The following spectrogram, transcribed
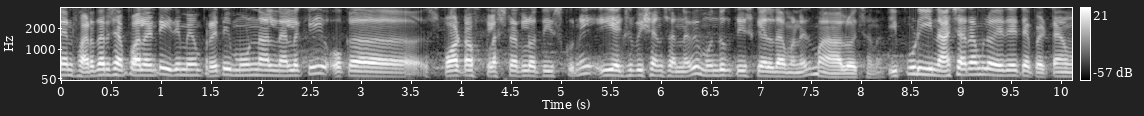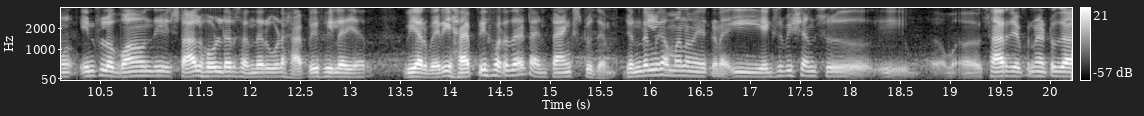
నేను ఫర్దర్ చెప్పాలంటే ఇది మేము ప్రతి మూడు నాలుగు నెలలకి ఒక స్పాట్ ఆఫ్ క్లస్టర్లో తీసుకుని ఈ ఎగ్జిబిషన్స్ అన్నవి ముందుకు తీసుకెళ్దాం అనేది మా ఆలోచన. ఇప్పుడు ఈ నాచారంలో ఏదైతే పెట్టామో ఇన్ఫ్లో బాగుంది స్టాల్ హోల్డర్స్ అందరూ కూడా హ్యాపీ ఫీల్ అయ్యారు. We are very happy for that and thanks to them జనరల్గా మనం ఇక్కడ ఈ ఎగ్జిబిషన్స్ ఈ సార్ చెప్పినట్టుగా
